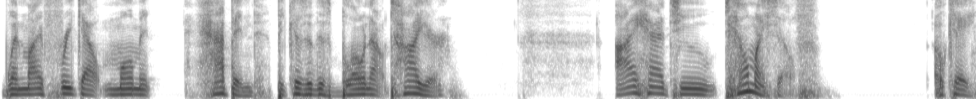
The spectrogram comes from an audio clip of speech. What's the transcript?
when my freak out moment happened because of this blown out tire, I had to tell myself, okay,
